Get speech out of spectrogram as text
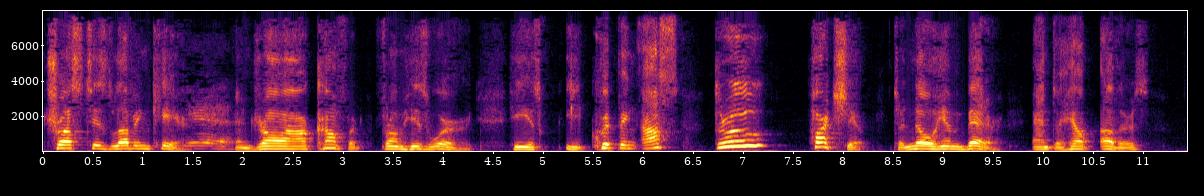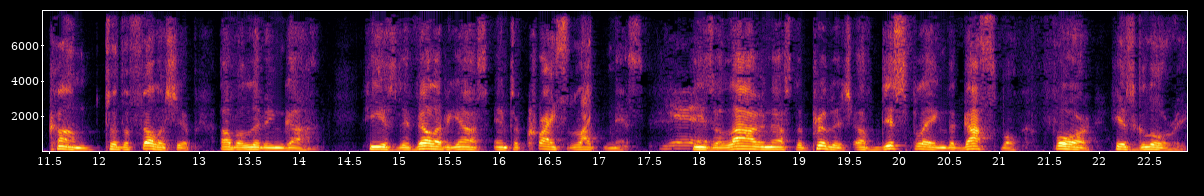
trust his loving care, Yeah. and draw our comfort from his word. He is equipping us through hardship to know him better and to help others come to the fellowship of a living God. He is developing us into Christ likeness. Yeah. He's allowing us the privilege of displaying the gospel for his glory.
